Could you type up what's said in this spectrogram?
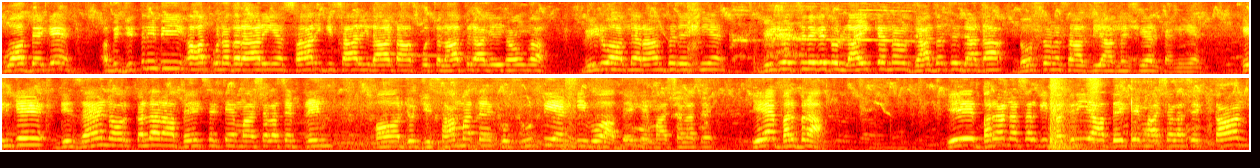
वो आप देखें, अभी जितनी भी आपको नज़र आ रही हैं, सारी की सारी लाट आपको चला फिर आगे दिखाऊँगा। वीडियो आपने आराम से देखनी है। वीडियो अच्छी लगे तो लाइक करना और ज़्यादा से ज़्यादा दोस्तों के साथ भी आपने शेयर करनी है। इनके डिज़ाइन और कलर आप देख सकते हैं, माशाल्लाह से प्रिंट और जो जिसामत है, खूबसूरती है इनकी, वो आप देखें, माशाल्लाह से। ये है बरबरा। ये बरा नस्ल की बकरी आप देखें, माशाल्लाह से कान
